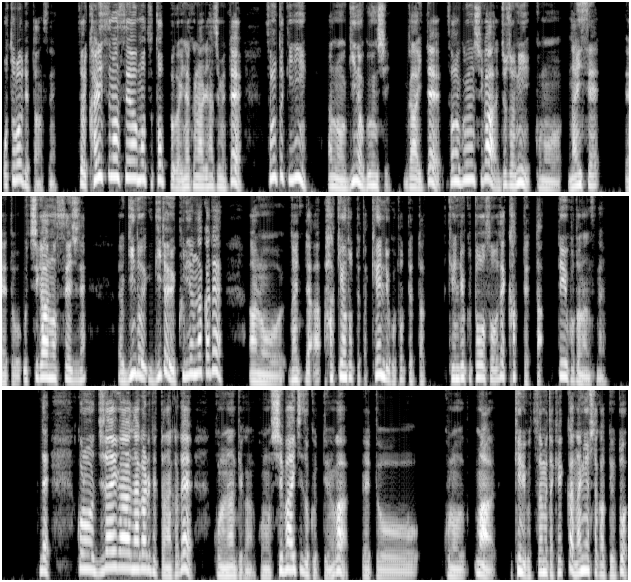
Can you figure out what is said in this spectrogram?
衰えてったんですね。それカリスマ性を持つトップがいなくなり始めて、その時に、あの、義の軍師がいて、その軍師が徐々に、この内政、えっ、ー、と、内側の政治ね、義の、義という国の中で、あの、大体、発見を取ってった、権力を取ってった、権力闘争で勝ってったっていうことなんですね。で、この時代が流れてった中で、このなんていうかな、この芝一族っていうのが、えっ、ー、と、この、まあ、権力を強めた結果何をしたかっていうと、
